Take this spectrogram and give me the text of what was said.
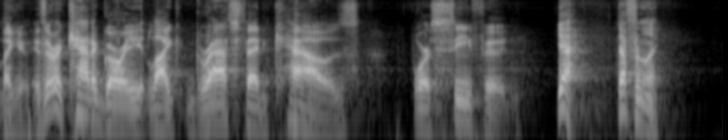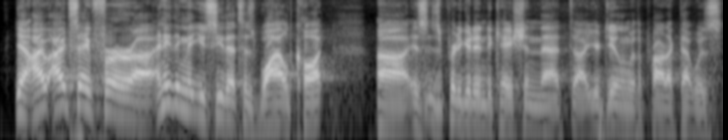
Thank you. Is there a category like grass-fed cows for seafood? Yeah, definitely. Yeah, I, I'd say for uh, anything that you see that says wild caught uh, is, is a pretty good indication that uh, you're dealing with a product that was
